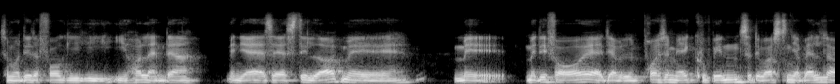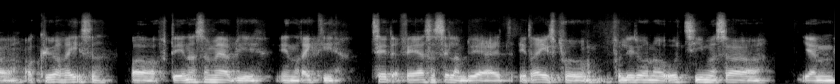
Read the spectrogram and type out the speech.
som var det, der foregik i, i Holland der. Men ja, altså jeg stillede op med, med, med det for øje, at jeg ville prøve at se, om jeg ikke kunne vinde, så det var også sådan, jeg valgte at, at køre racet. Og det ender så med at blive en rigtig tæt affære, så selvom det er et, et race på, på lidt under 8 timer, så jamen,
